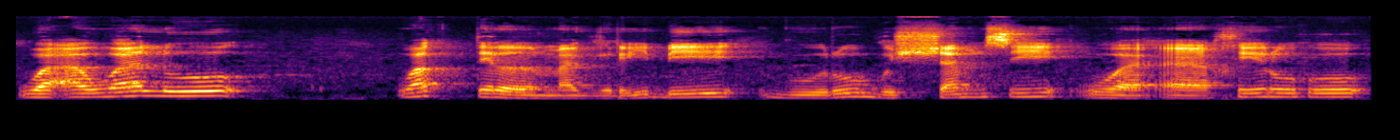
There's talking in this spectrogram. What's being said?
Wa awalu waktil maghribi guru busyamsi wa akhiruhu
